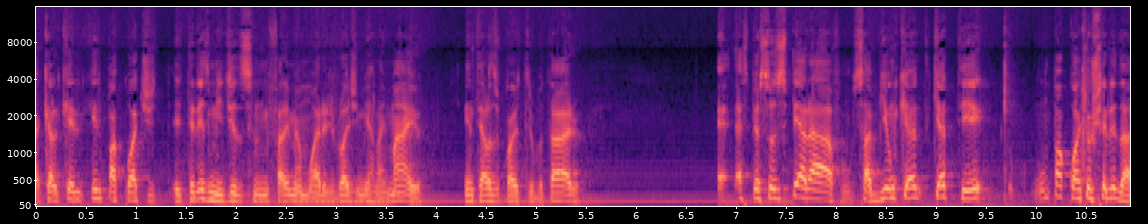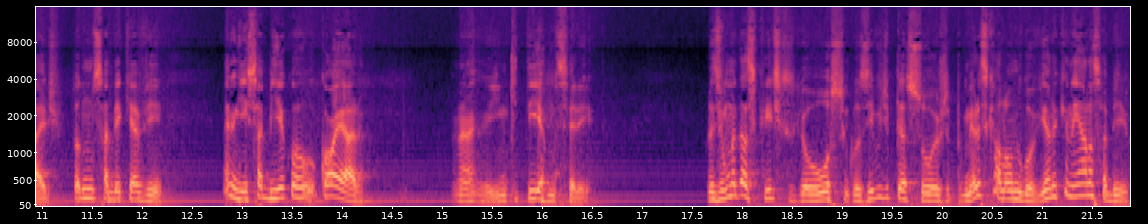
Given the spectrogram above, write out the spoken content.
aquele, aquele, pacote de três medidas, se não me falha a memória, de Vladimir lá em maio, entre elas o Código Tributário, é, as pessoas esperavam, sabiam que ia, que ia ter um pacote de austeridade. Todo mundo sabia que ia vir. Mas ninguém sabia qual, qual era. Né? E em que termos seria. Inclusive, uma das críticas que eu ouço, inclusive de pessoas do primeiro escalão do governo, é que nem elas sabiam.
